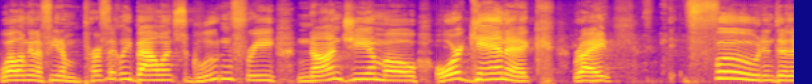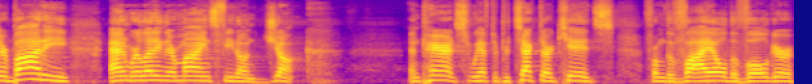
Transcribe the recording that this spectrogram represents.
well, I'm going to feed them perfectly balanced, gluten free, non GMO, organic, right? Food into their body, and we're letting their minds feed on junk. And parents, we have to protect our kids from the vile, the vulgar,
